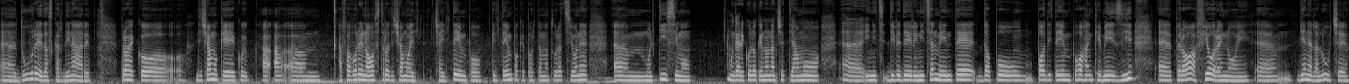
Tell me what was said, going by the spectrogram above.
eh, dure da scardinare. Però ecco, diciamo che a, a, a, a favore nostro diciamo, il, c'è il tempo, il tempo che porta a maturazione um, moltissimo. Magari quello che non accettiamo eh, inizi- di vedere inizialmente, dopo un po' di tempo, anche mesi, eh, però affiora in noi, eh, viene alla luce.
